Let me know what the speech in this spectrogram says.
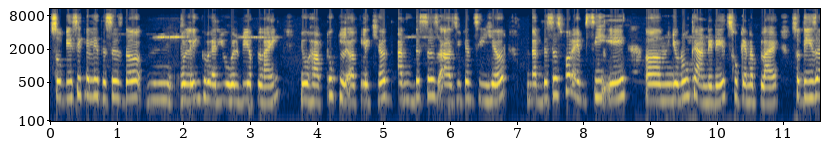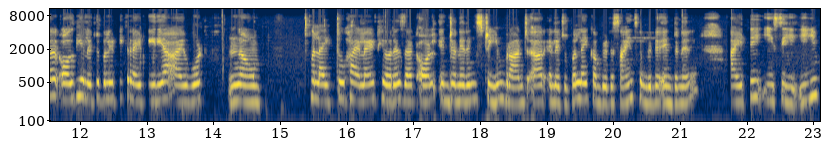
So basically this is the mm, link where you will be applying. You have to cl uh, click here and this is as you can see here that this is for MCA um, you know candidates who can apply so these are all the eligibility criteria I would um, like to highlight here is that all engineering stream branch are eligible like computer science computer engineering IT ECE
